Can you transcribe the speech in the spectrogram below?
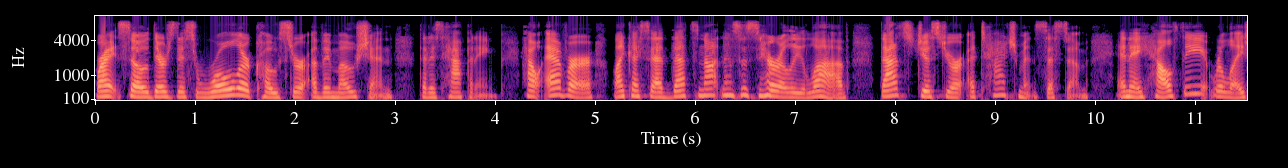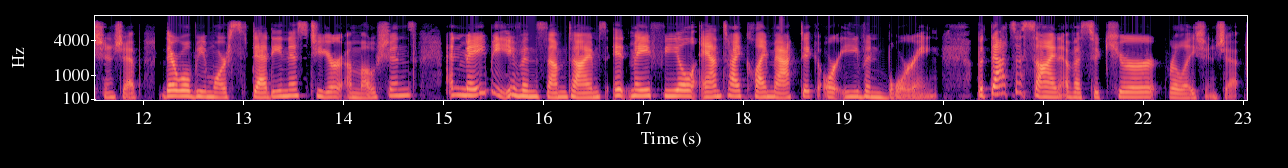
right? So there's this roller coaster of emotion that is happening. However, like I said, that's not necessarily love. That's just your attachment system. In a healthy relationship, there will be more steadiness to your emotions, and maybe even sometimes it may feel anticlimactic or even boring. But that's a sign of a secure relationship.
